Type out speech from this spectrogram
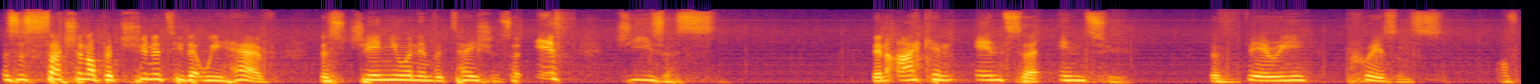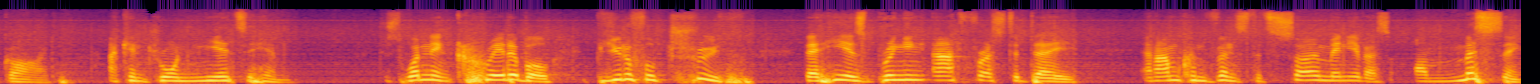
This is such an opportunity that we have, this genuine invitation. So if Jesus, then I can enter into the very presence of God. I can draw near to Him. Just what an incredible, beautiful truth that He is bringing out for us today. And I'm convinced that so many of us are missing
